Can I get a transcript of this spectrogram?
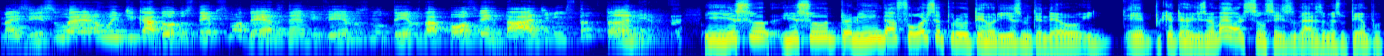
mas, isso é um indicador dos tempos modernos, né? Vivemos no tempo da pós-verdade instantânea. E isso, isso para mim dá força pro terrorismo, entendeu? E, e, porque o terrorismo é maior, são seis lugares ao mesmo tempo.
